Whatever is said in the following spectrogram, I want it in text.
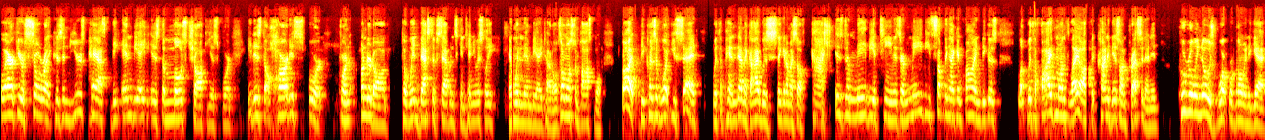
Well, Eric, you're so right. Because in years past, the NBA is the most chalkiest sport. It is the hardest sport for an underdog to win best of sevens continuously and win an NBA title. It's almost impossible. But because of what you said with the pandemic, I was thinking to myself, gosh, is there maybe a team? Is there maybe something I can find? Because look, with a five month layoff, it kind of is unprecedented. Who really knows what we're going to get?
